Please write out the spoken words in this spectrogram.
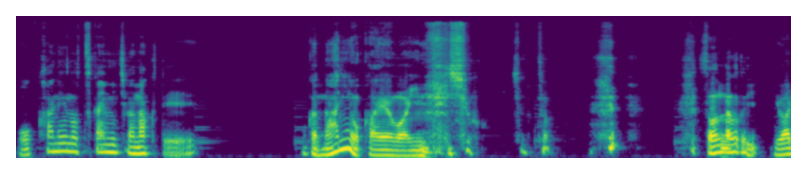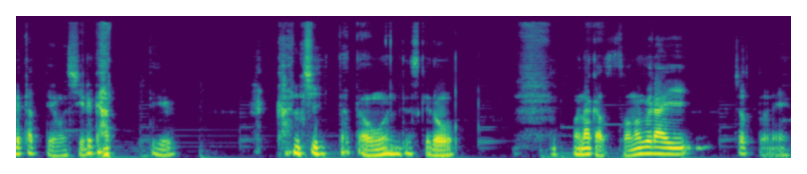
お金の使い道がなくて、僕は何を買えばいいんでしょう？ちょっと そんなこと言われたっても知るかっていう 感じだと思うんですけど、まあなんかそのぐらいちょっとね、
